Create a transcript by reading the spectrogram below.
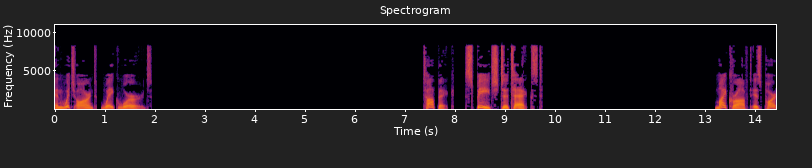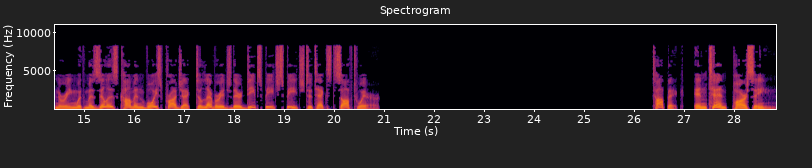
and which aren't, wake words. Topic. Speech-to-text Mycroft is partnering with Mozilla's Common Voice project to leverage their deep speech speech-to-text software. Topic: Intent parsing.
